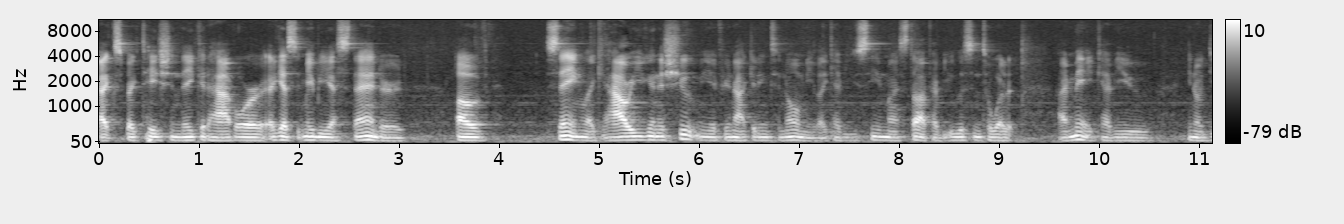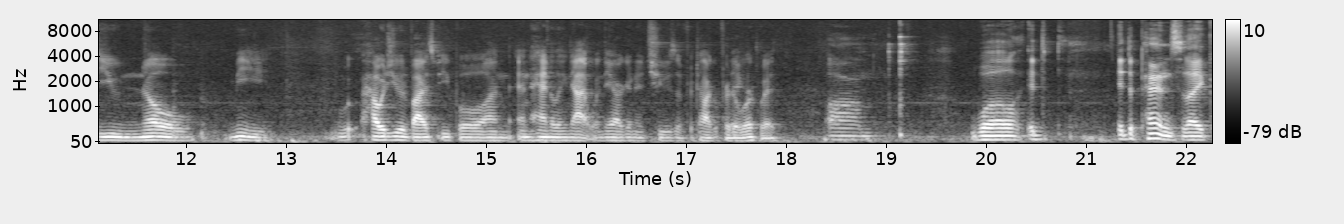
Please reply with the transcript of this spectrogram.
expectation they could have, or I guess maybe a standard of saying like, how are you going to shoot me if you're not getting to know me? Like, have you seen my stuff? Have you listened to what I make? Have you, you know, do you know me? how would you advise people on and handling that when they are going to choose a photographer to work with? Um, well, it it depends. Like,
